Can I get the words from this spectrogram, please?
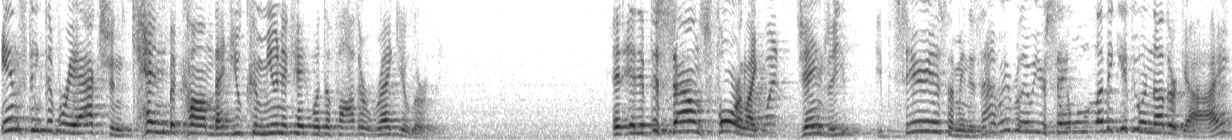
instinctive reaction can become that you communicate with the Father regularly. And, and if this sounds foreign, like, what, James, are you you serious? I mean, is that really what you're saying? Well, let me give you another guy,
